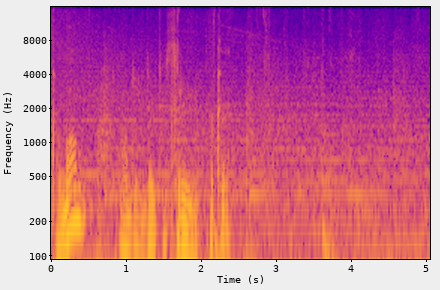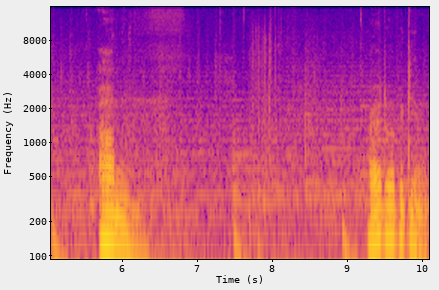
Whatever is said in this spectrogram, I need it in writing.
Come on. 183 okay. Um where do I begin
